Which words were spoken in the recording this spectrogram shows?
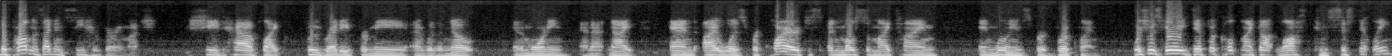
the problem is I didn't see her very much she'd have like food ready for me and with a note in the morning and at night. And I was required to spend most of my time in Williamsburg, Brooklyn, which was very difficult. And I got lost consistently.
